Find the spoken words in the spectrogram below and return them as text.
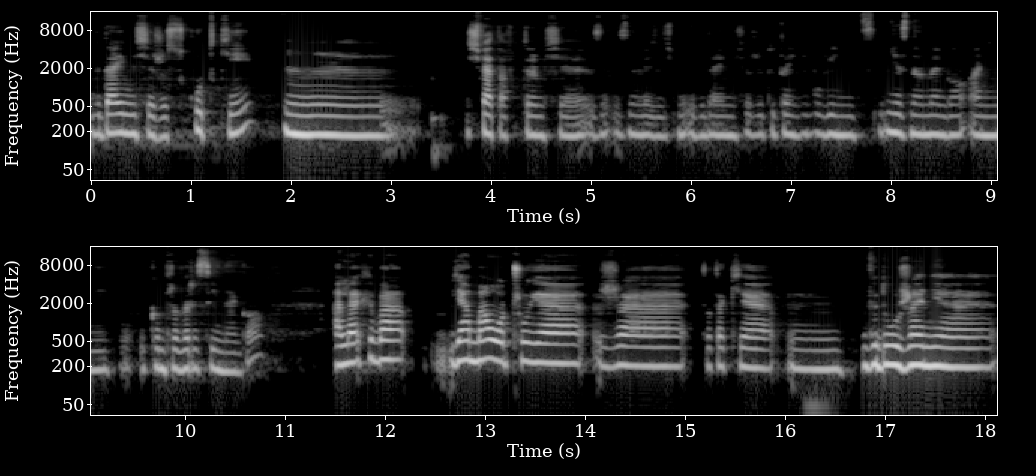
wydaje mi się, że skutki świata, w którym się znaleźliśmy i wydaje mi się, że tutaj nie mówię nic nieznanego ani kontrowersyjnego, ale chyba ja mało czuję, że to takie wydłużenie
